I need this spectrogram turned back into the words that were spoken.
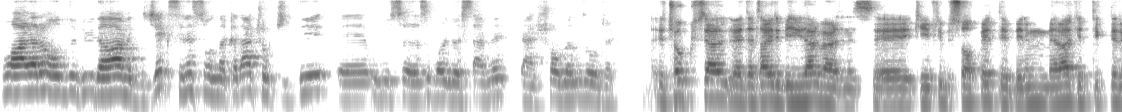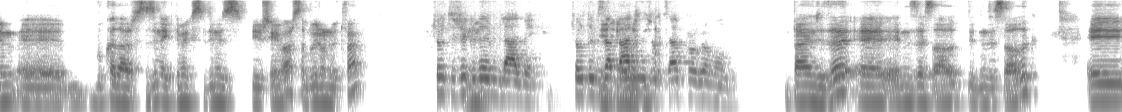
fuarları olduğu gibi devam edecek. Sene sonuna kadar çok ciddi e, uluslararası boy gösterme yani şovlarımız olacak. E, çok güzel ve detaylı bilgiler verdiniz. E, keyifli bir sohbetti. Benim merak ettiklerim e, bu kadar. Sizin eklemek istediğiniz bir şey varsa buyurun lütfen. Çok teşekkür ederim Bilal Bey. Çok da güzel, bence çok güzel program oldu. Bence de e, elinize sağlık, dilinize sağlık. E,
